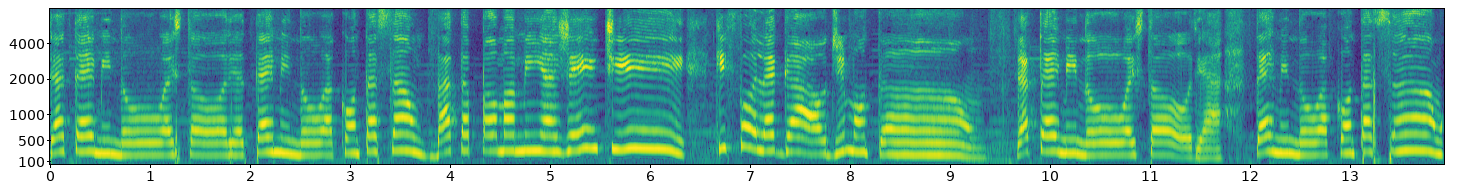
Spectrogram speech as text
Já terminou a história, terminou a contação. Bata palma, minha gente, que foi legal de montão. Já terminou a história, terminou a contação.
